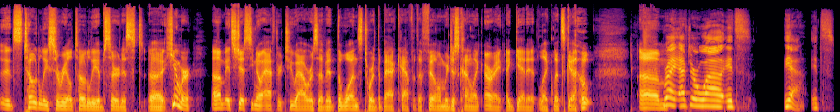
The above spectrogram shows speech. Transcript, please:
it's totally surreal, totally absurdist uh, humor. Um, it's just you know after two hours of it, the ones toward the back half of the film, we're just kind of like, all right, I get it, like let's go. Um, right after a while, it's yeah, it's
